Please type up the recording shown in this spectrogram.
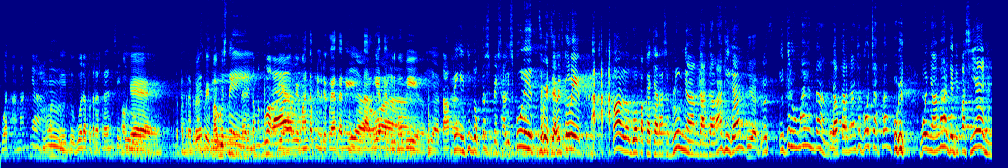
buat anaknya waktu itu. Gue dapet referensi tuh. Dapat Nah, referensi. Terus, wih, bagus nih. Dari temen gua kan. Iya, wih, mantap nih, udah kelihatan nih. Target wah. kan beli mobil. Iya, tapi itu dokter spesialis kulit. Spesialis kulit. Kalau gue pakai cara sebelumnya gagal lagi kan? Iya, terus? Itu lumayan tang, daftarnya aja gocap kan? Gue nyamar jadi pasien.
